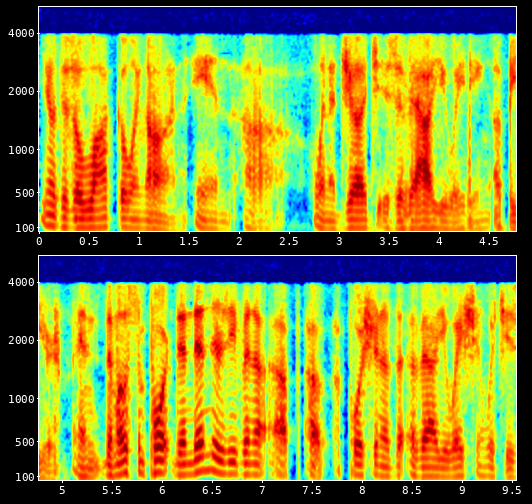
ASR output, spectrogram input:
you know there's a lot going on in uh, when a judge is evaluating a beer. And the most important, and then there's even a, a, a portion of the evaluation which is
